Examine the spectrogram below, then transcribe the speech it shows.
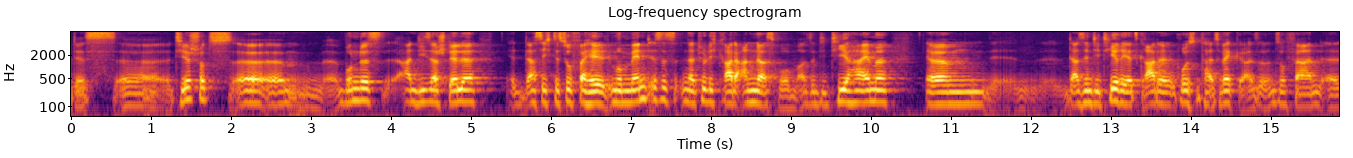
des äh, Tierschutzbundes äh, an dieser Stelle, dass sich das so verhält. Im Moment ist es natürlich gerade andersrum. Also die Tierheime ähm, da sind die Tiere jetzt gerade größtenteils weg. Also insofern äh,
